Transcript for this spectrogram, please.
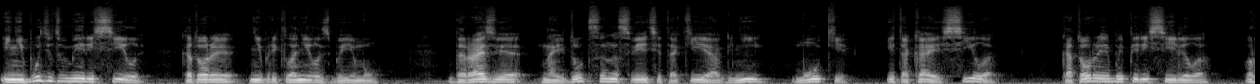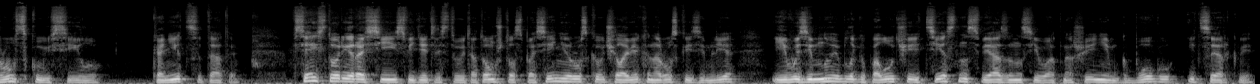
и не будет в мире силы, которая не преклонилась бы ему. Да разве найдутся на свете такие огни, муки и такая сила, которая бы пересилила русскую силу? Конец цитаты. Вся история России свидетельствует о том, что спасение русского человека на русской земле и его земное благополучие тесно связано с его отношением к Богу и церкви.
